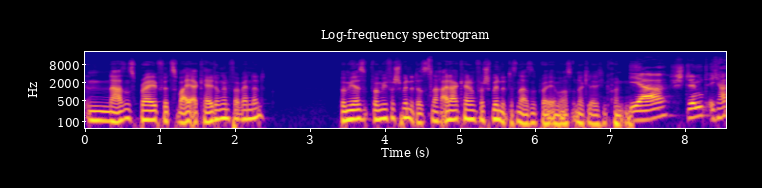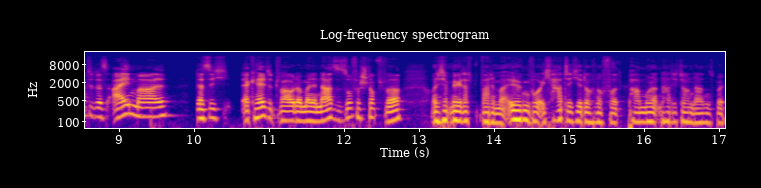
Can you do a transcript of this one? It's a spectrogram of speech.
ein Nasenspray für zwei Erkältungen verwendet? Bei mir, ist, bei mir verschwindet das. Nach einer Erkältung verschwindet das Nasenspray immer aus unerklärlichen Gründen. Ja, stimmt. Ich hatte das einmal, dass ich erkältet war oder meine Nase so verstopft war und ich habe mir gedacht, warte mal, irgendwo, ich hatte hier doch noch vor ein paar Monaten hatte ich doch ein Nasenspray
